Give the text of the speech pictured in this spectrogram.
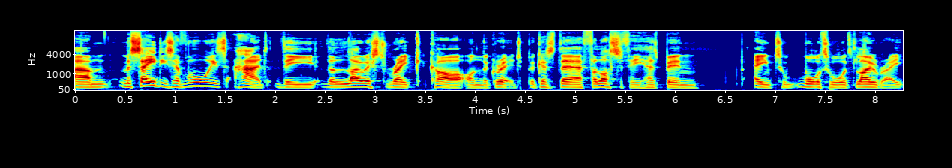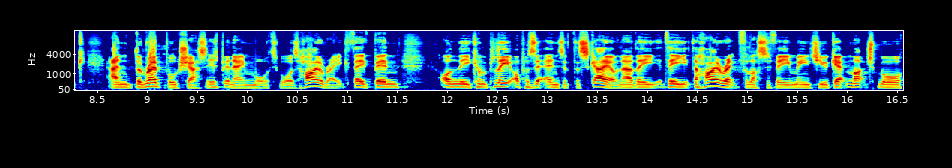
Um, Mercedes have always had the the lowest rake car on the grid because their philosophy has been aimed to, more towards low rake, and the Red Bull chassis has been aimed more towards high rake. They've been on the complete opposite ends of the scale. Now, the, the, the high rake philosophy means you get much more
